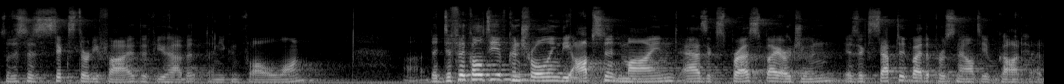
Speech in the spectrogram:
So this is 635. If you have it, then you can follow along. Uh, the difficulty of controlling the obstinate mind, as expressed by Arjuna, is accepted by the personality of Godhead.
